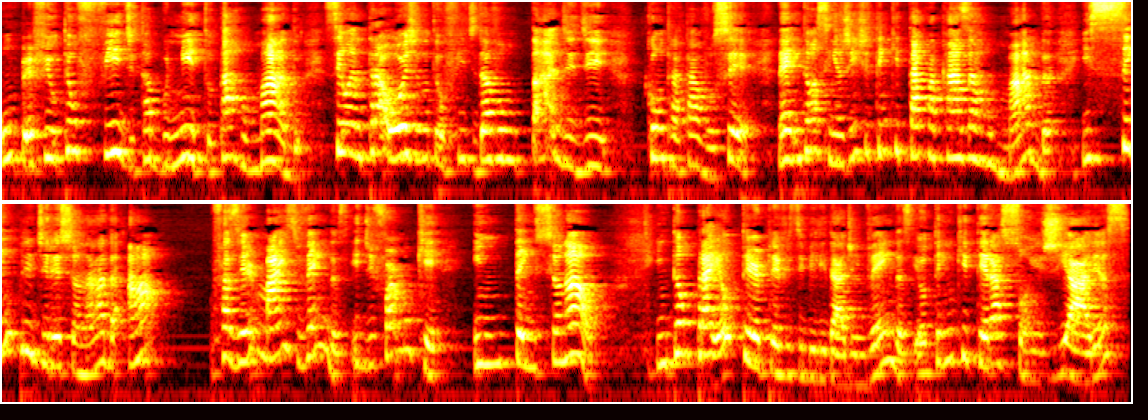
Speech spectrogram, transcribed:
um perfil, teu feed tá bonito, tá arrumado? Se eu entrar hoje no teu feed, dá vontade de contratar você, né? Então assim, a gente tem que estar tá com a casa arrumada e sempre direcionada a fazer mais vendas e de forma o quê? Intencional. Então, para eu ter previsibilidade em vendas, eu tenho que ter ações diárias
